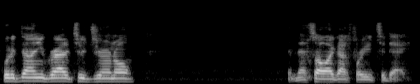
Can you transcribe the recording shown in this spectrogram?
Put it down in your gratitude journal. And that's all I got for you today.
